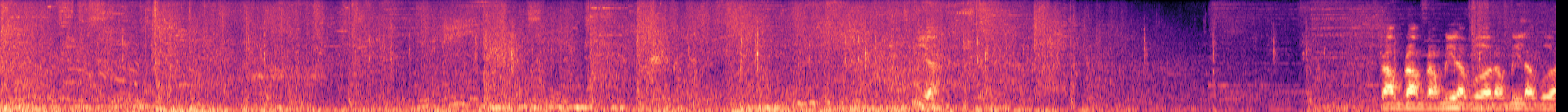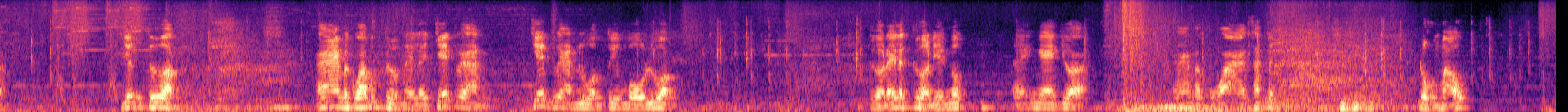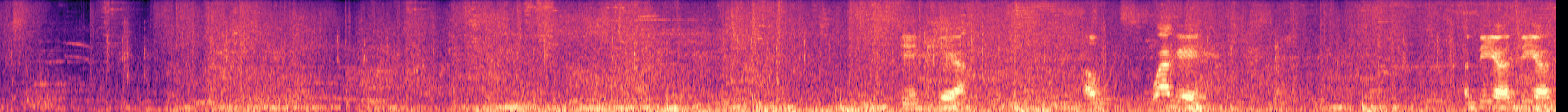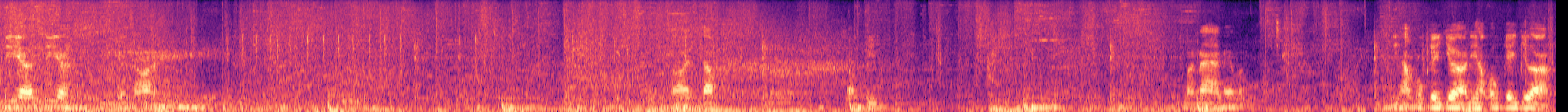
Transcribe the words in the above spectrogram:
Gì vậy? Rồng rồng rồng đi là vừa, rồng đi là vừa. Dựng tường. Ai mà qua bức tường này là chết với ảnh. Chết với ảnh luồng, tuyên bố luồng. Cửa đấy là cửa địa ngục. Đấy, nghe chưa ai mà qua xác định. Đồ máu. Ghê ghê à? Ông quá ghê. Anh tia anh tia anh tia anh tia. Chết rồi. Rồi, xong. Xong phim mana anh em ạ. Đi học ok chưa? Đi học ok chưa?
